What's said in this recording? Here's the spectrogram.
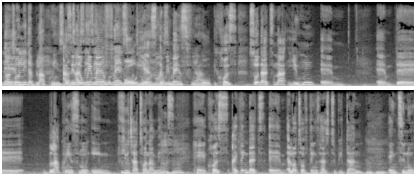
not um, only the black queens, as in the, women's, the women's football, football. Yes, no, the women's football, yeah. because so that not you um, um, the black queens know in future mm-hmm. tournaments because mm-hmm. hey, I think that um, a lot of things has to be done mm-hmm. and to know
